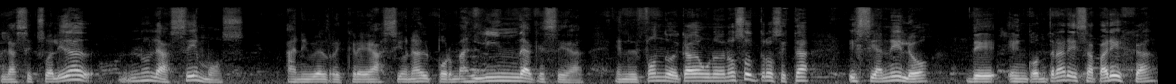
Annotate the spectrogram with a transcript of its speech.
la sexualidad no la hacemos a nivel recreacional por más linda que sea. En el fondo de cada uno de nosotros está ese anhelo de encontrar esa pareja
